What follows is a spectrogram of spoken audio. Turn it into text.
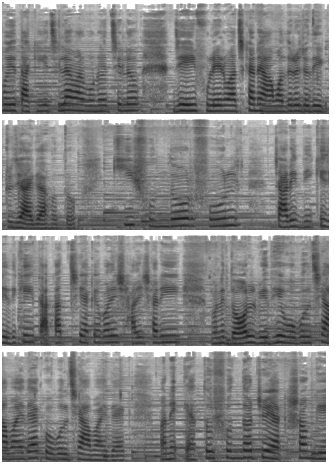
হয়ে তাকিয়েছিলাম আর মনে হচ্ছিল যে এই ফুলের মাঝখানে আমাদেরও যদি একটু জায়গা হতো। কি সুন্দর ফুল চারিদিকে যেদিকেই তাকাচ্ছি, একেবারে সারি সারি মানে দল বেঁধে ও বলছে, আমায় দেখ, ও বলছে, আমায় দেখ। মানে এত সৌন্দর্য একসঙ্গে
